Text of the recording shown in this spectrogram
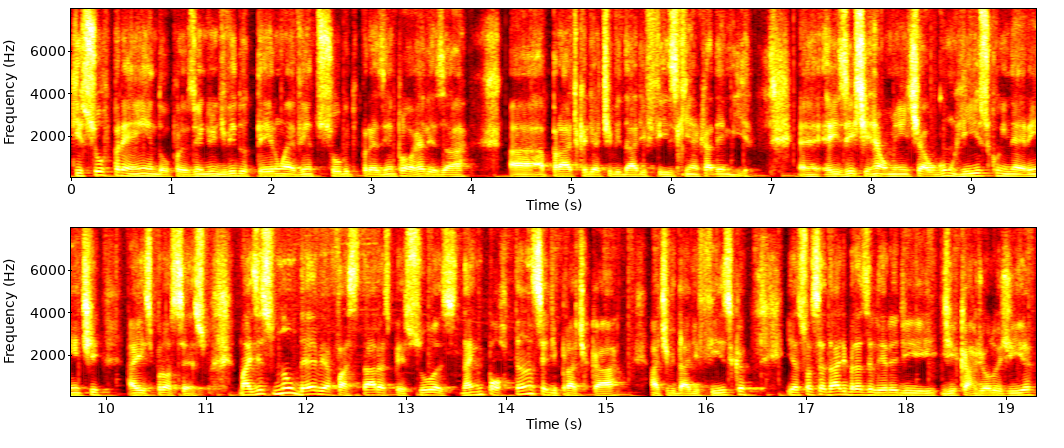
que surpreendam, por exemplo, o indivíduo ter um evento súbito, por exemplo, ao realizar a, a prática de atividade física em academia. É, existe realmente algum risco inerente a esse processo, mas isso não deve afastar as pessoas pessoas da importância de praticar atividade física e a Sociedade Brasileira de, de Cardiologia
